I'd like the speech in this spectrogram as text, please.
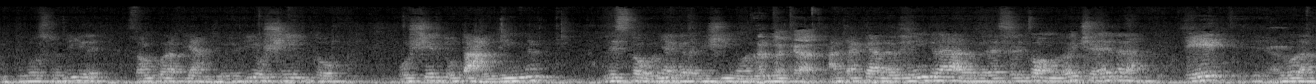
non ti posso dire, sto ancora a piangere, perché io ho scelto, ho scelto Tallinn, l'Estonia che era vicino a attaccata. attaccata a Leningrado per essere comodo, eccetera, e allora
